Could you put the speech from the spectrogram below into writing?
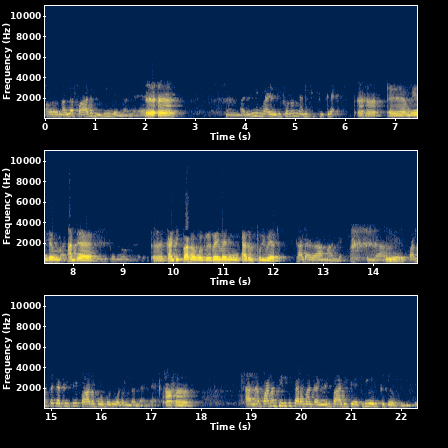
அவ்வளவு நல்லா பாட முடியல என்னால. மறுபடியும் எடுக்கணும்னு நினைச்சிட்டு இருக்கிறேன். மீண்டும் அந்த கண்டிப்பாக உங்களுக்கு இறைவன் அருள் புரிவார். கடை ஆமாங்க. பணத்தை கட்டிட்டு பாட போகும்போது உடம்பு ஆஹா. ஆனா பணம் திருப்பி தர மாட்டாங்கன்னு பாடிட்டு எப்படியோ இருக்கட்டும் அப்படின்ட்டு.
